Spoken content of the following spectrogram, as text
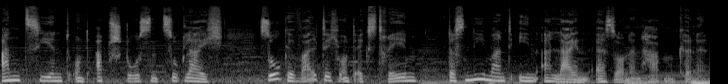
anziehend und abstoßend zugleich, so gewaltig und extrem, dass niemand ihn allein ersonnen haben könne.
